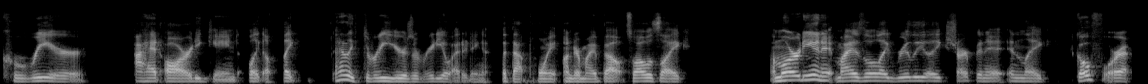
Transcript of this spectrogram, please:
career, I had already gained like a, like I had like three years of radio editing at, at that point under my belt. So I was like, I'm already in it. Might as well like really like sharpen it and like go for it.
